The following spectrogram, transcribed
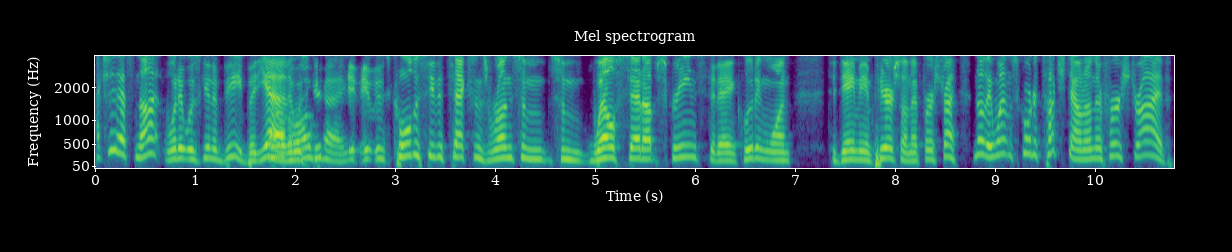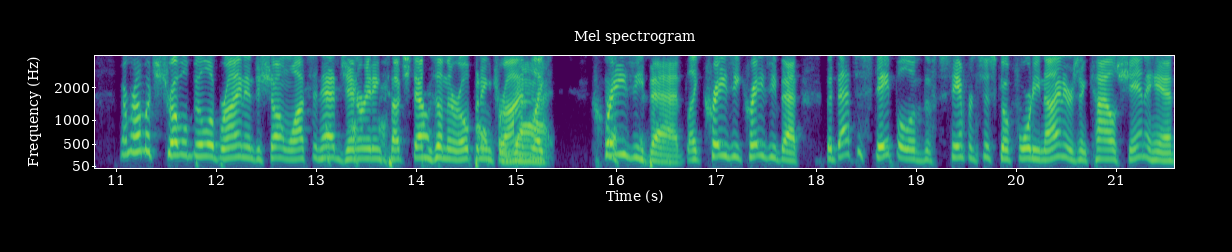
Actually, that's not what it was going to be, but yeah, oh, there was okay. good. It, it, was cool to see the Texans run some some well set up screens today, including one to Dameon Pierce on their first drive. No, they went and scored a touchdown on their first drive. Remember how much trouble Bill O'Brien and Deshaun Watson had generating touchdowns on their opening drive? Like crazy bad, like crazy, crazy bad. But that's a staple of the San Francisco 49ers and Kyle Shanahan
